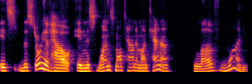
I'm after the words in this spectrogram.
it's the story of how in this one small town in Montana, love won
